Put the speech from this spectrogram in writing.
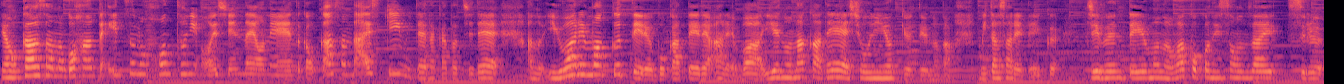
やお母さんのご飯っていつも本当に美味しいんだよねとかお母さん大好きみたいな形であの言われまくっているご家庭であれば家の中で承認欲求っていうのが満たされていく。自分っていうものはここに存在する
